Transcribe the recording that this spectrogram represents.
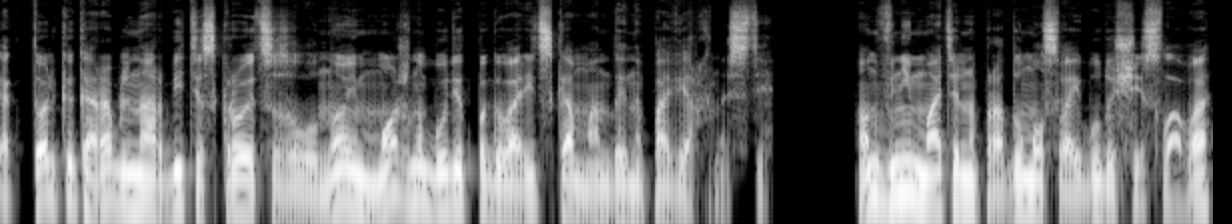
Как только корабль на орбите скроется за Луной, можно будет поговорить с командой на поверхности. Он внимательно продумал свои будущие слова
